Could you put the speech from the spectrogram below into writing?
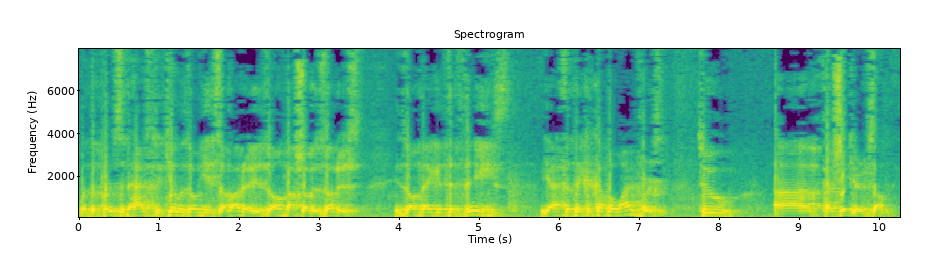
when the person has to kill his own yitzhahara, his own machshavazaris, his own negative things, he has to take a cup of wine first to uh, himself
